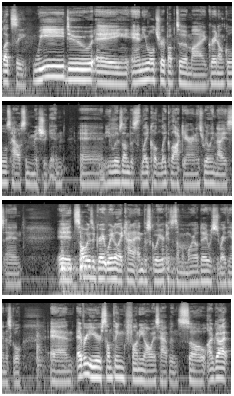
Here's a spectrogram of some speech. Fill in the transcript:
let's see. We do a annual trip up to my great uncle's house in Michigan, and he lives on this lake called Lake Loch Erin. It's really nice, and it's always a great way to like kind of end the school year because it's on Memorial Day, which is right at the end of school. And every year something funny always happens. So I've got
